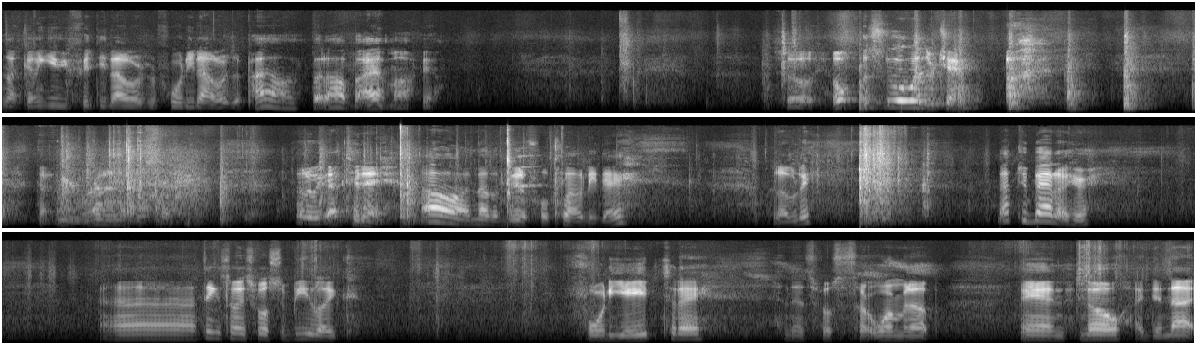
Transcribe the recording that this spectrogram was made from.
I'm not going to give you $50 or $40 a pound, but I'll buy them off you. So, oh, let's do a weather check. Got me running up the What do we got today? Oh, another beautiful cloudy day. Lovely. Not too bad out here. Uh, I think it's only supposed to be like 48 today. And then it's supposed to start warming up. And no, I did not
